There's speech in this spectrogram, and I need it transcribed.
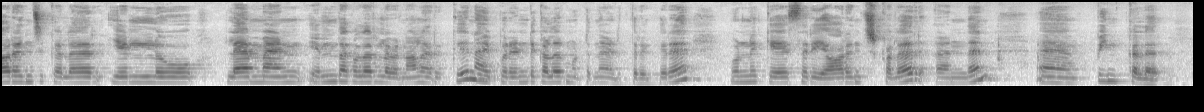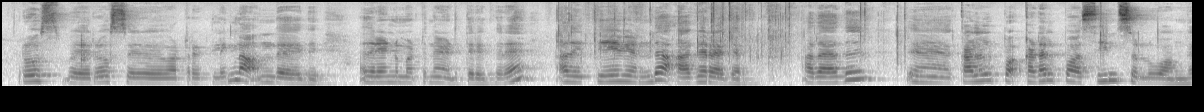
orange colour yellow lemon எந்த கலரில் வேணாலும் இருக்குது நான் இப்போ ரெண்டு கலர் மட்டும்தான் எடுத்துருக்கிறேன். ஒன்று kesari orange colour and then pink colour rose rose water இருக்கு இல்லைங்களா? அந்த இது. அது ரெண்டு மட்டும்தான் எடுத்துருக்கிறேன். அது தேவையானது அகர் அகர். அதாவது கடல் பா கடல் பாசின்னு சொல்லுவாங்க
